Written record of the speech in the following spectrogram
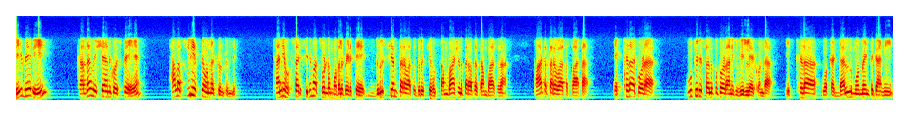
జయభేరి కథ విషయానికి వస్తే చాలా సీరియస్గా ఉన్నట్టుంటుంది. కానీ ఒకసారి సినిమా చూడడం మొదలు పెడితే దృశ్యం తర్వాత దృశ్యం సంభాషణ తర్వాత సంభాషణ పాట తర్వాత పాట ఎక్కడా కూడా ఊపిరి సలుపుకోవడానికి వీలు లేకుండా ఇక్కడ ఒక డల్ మూమెంట్ కానీ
